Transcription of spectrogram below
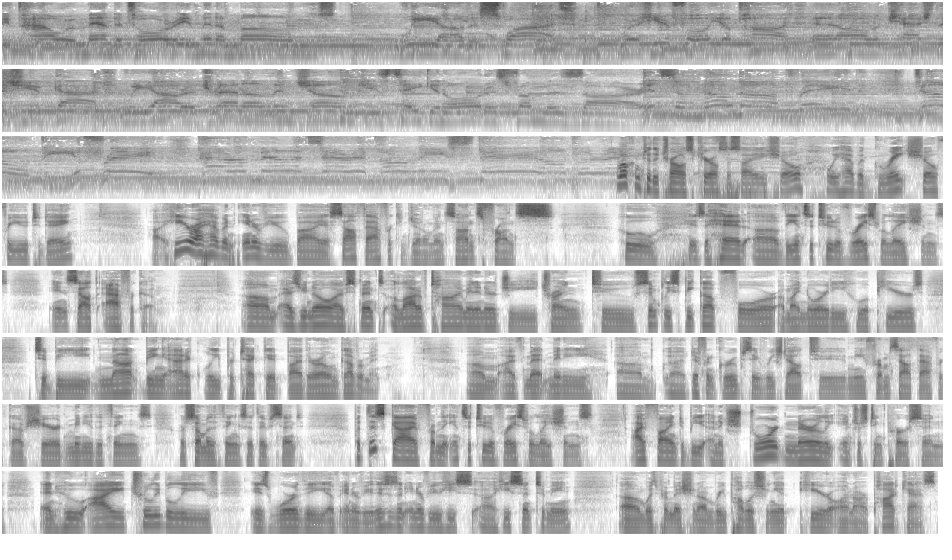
story power, mandatory minimums. We are the SWAT. We're here for your pot and all the cash that you've got. We are adrenaline junkies taking orders from the czar. It's a no-knock raid. Don't be afraid. Paramilitary police state operation. Welcome to the Charles Carroll Society Show. We have a great show for you today. Uh, here I have an interview by a South African gentleman, Sans Frans, who is the head of the Institute of Race Relations in South Africa. Um, as you know, I've spent a lot of time and energy trying to simply speak up for a minority who appears to be not being adequately protected by their own government. Um, I've met many um, uh, different groups. They've reached out to me from South Africa. I've shared many of the things or some of the things that they've sent. But this guy from the Institute of Race Relations, I find to be an extraordinarily interesting person and who I truly believe is worthy of interview. This is an interview he, uh, he sent to me. Um, with permission, I'm republishing it here on our podcast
